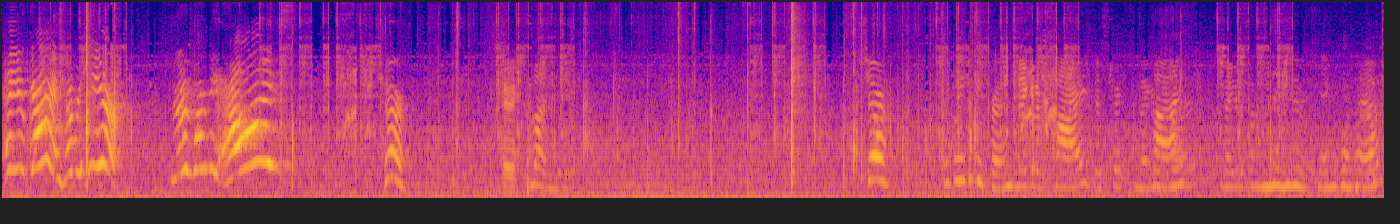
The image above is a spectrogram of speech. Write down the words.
hey, you guys, over here. You guys want to be allies? Sure, Okay. come on. Sure. We can be friends. Negative pi, district, negative Pi. pi, negative one. Negative, negative one half.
